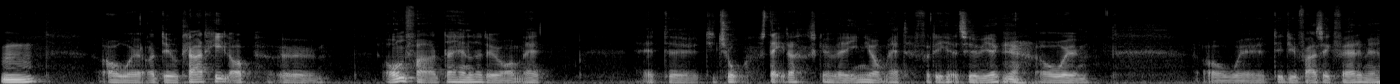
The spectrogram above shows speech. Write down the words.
Mm. Og, øh, og det er jo klart helt op øh, ovenfra, der handler det jo om, at, at øh, de to stater skal være enige om at få det her til at virke. Ja. Og, øh, og øh, det er de jo faktisk ikke færdige med.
